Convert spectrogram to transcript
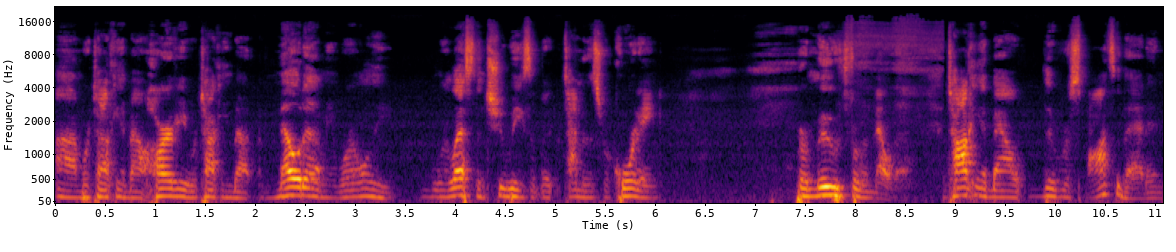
Um, we're talking about Harvey. We're talking about Melda. I mean, we're only we're less than two weeks at the time of this recording removed from Imelda. Talking about the response of that, and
